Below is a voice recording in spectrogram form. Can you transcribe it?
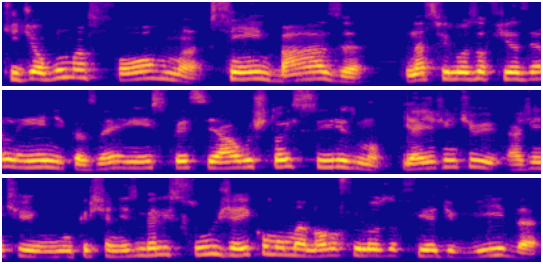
que de alguma forma se embasa nas filosofias helênicas, né, em especial o estoicismo. E aí a gente, a gente, o cristianismo ele surge aí como uma nova filosofia de vida,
